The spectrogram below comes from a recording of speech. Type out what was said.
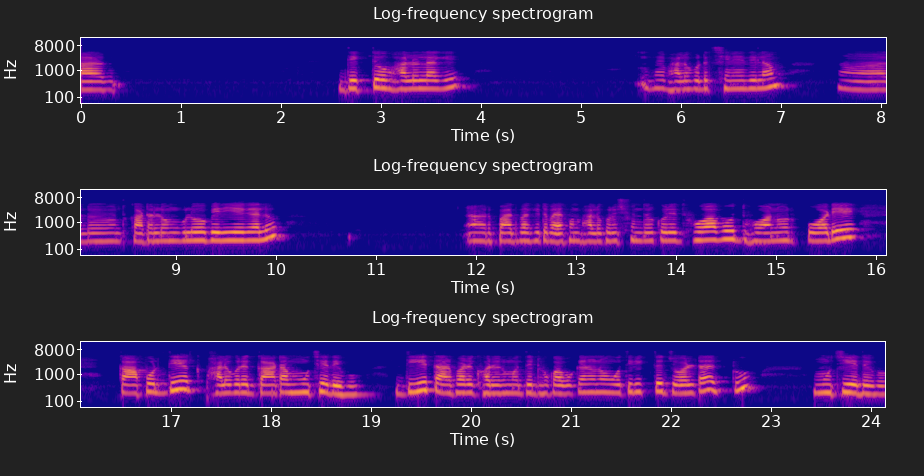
আর দেখতেও ভালো লাগে। ভালো করে ছেনে দিলাম। আর কাটা লোমগুলোও বেরিয়ে গেল। আর বাদ বাকিটা এখন ভালো করে সুন্দর করে ধোয়াবো। ধোয়ানোর পরে কাপড় দিয়ে ভালো করে গাটা মুছে দেব। দিয়ে তারপরে ঘরের মধ্যে ঢোকাবো। কেননা অতিরিক্ত জলটা একটু মুছিয়ে দেবো।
